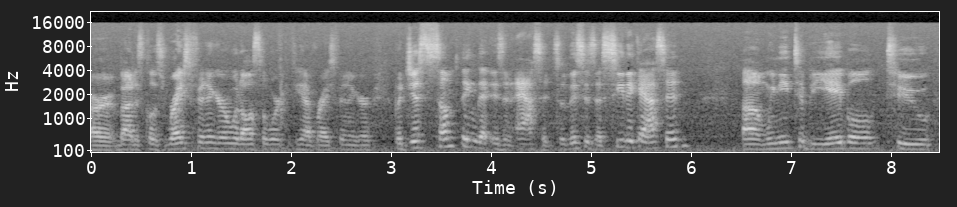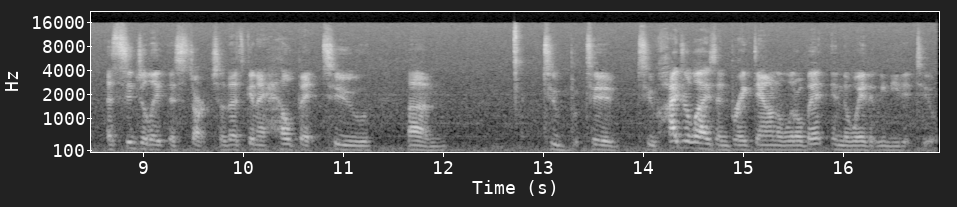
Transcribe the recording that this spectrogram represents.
are about as close. Rice vinegar would also work if you have rice vinegar, but just something that is an acid. So this is acetic acid. Um, we need to be able to acidulate this starch, so that's going to help it to um, to to to hydrolyze and break down a little bit in the way that we need it to.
